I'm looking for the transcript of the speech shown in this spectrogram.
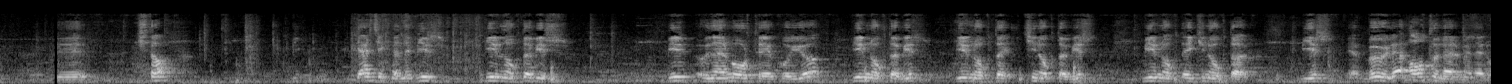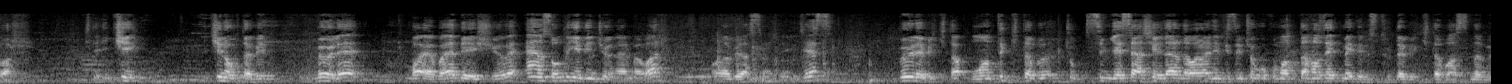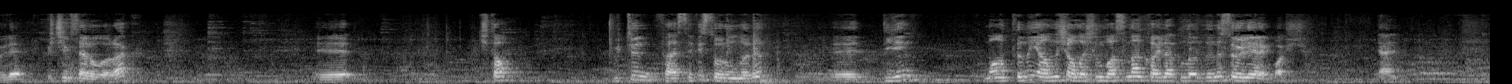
E, kitap gerçekten de bir 1.1 bir önerme ortaya koyuyor. 1.1, 1.2.1, 1.2.1 yani böyle alt önermeleri var. İşte 2, 2.1 böyle baya baya değişiyor ve en sonunda 7. önerme var. Ona biraz sonra değineceğiz. Böyle bir kitap, mantık kitabı, çok simgesel şeyler de var. Hani bizim çok okumaktan haz etmediğimiz türde bir kitap aslında böyle biçimsel olarak. Ee, kitap bütün felsefi sorunların e, dilin mantığını yanlış anlaşılmasından kaynaklandığını söyleyerek başlıyor. Yani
